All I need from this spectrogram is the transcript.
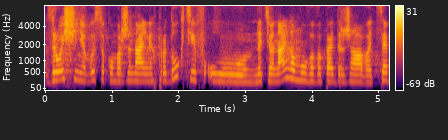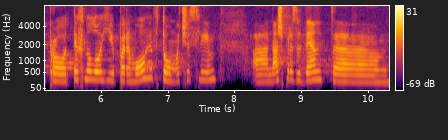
зрощення високомаржинальних продуктів у національному ВВП держави. Це про технології перемоги, в тому числі. Наш президент е,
